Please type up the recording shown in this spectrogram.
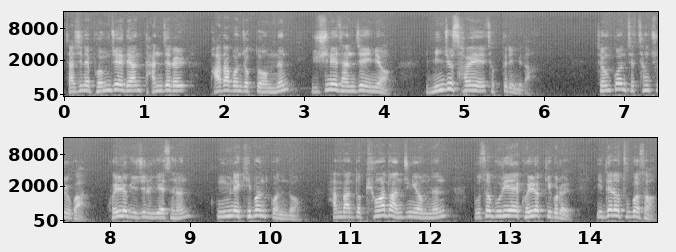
자신의 범죄에 대한 단죄를 받아본 적도 없는 유신의 잔재이며 민주사회의 적들입니다. 정권 재창출과 권력 유지를 위해서는 국민의 기본권도 한반도 평화도 안중에 없는 무소불위의 권력기구를 이대로 두고서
